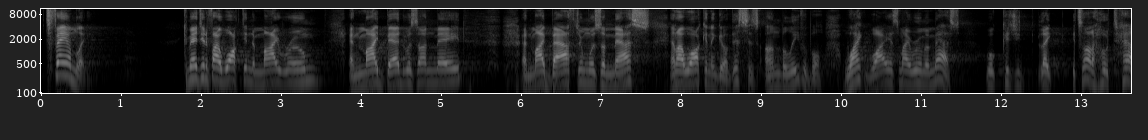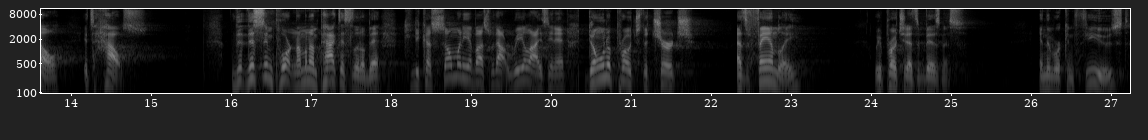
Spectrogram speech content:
it's family. Can you imagine if I walked into my room and my bed was unmade? And my bathroom was a mess and i walk in and go this is unbelievable why, why is my room a mess well because you like it's not a hotel it's a house Th- this is important i'm going to unpack this a little bit because so many of us without realizing it don't approach the church as a family we approach it as a business. And then we're confused.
